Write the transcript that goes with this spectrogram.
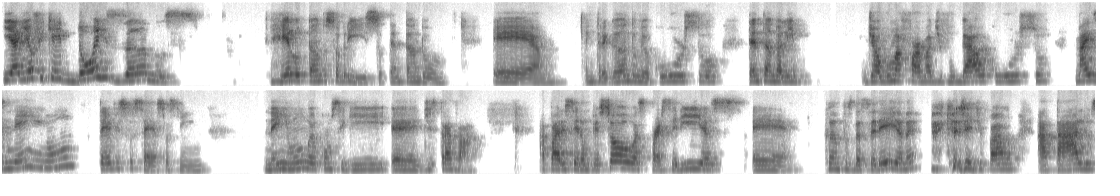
E aí eu fiquei dois anos relutando sobre isso, tentando, é, entregando o meu curso, tentando ali, de alguma forma, divulgar o curso, mas nenhum teve sucesso, assim, nenhum eu consegui é, destravar apareceram pessoas, parcerias, é, cantos da sereia, né? Que a gente fala, atalhos,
